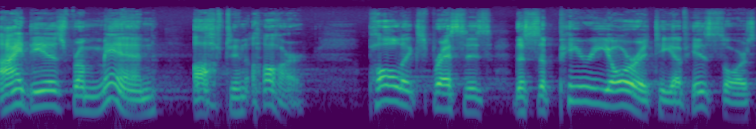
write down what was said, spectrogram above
Ideas from men often are. Paul expresses the superiority of his source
